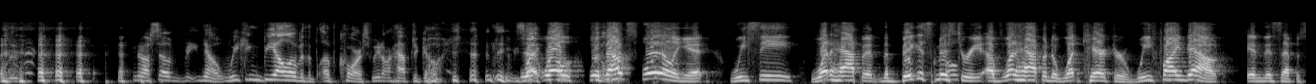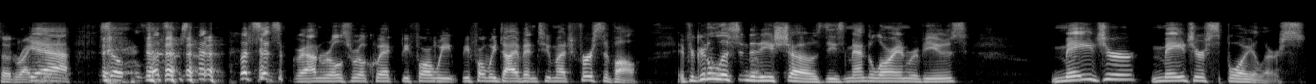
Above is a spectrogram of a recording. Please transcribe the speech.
no, so you know, we can be all over the. Of course, we don't have to go. the well, exact well, without spoiling it, we see what happened. The biggest mystery oh. of what happened to what character we find out in this episode right now. yeah. here. So let's set, let's set some ground rules real quick before we before we dive in too much. First of all, if you're going to listen to these shows, these Mandalorian reviews, major major spoilers.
